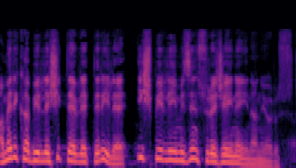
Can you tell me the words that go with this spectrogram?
Amerika Birleşik Devletleri ile işbirliğimizin süreceğine inanıyoruz.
